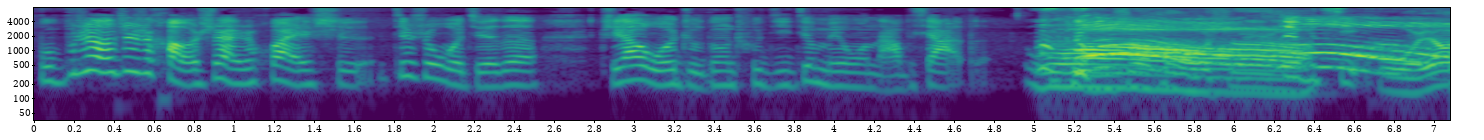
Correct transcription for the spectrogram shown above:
我不知道这是好事还是坏事，就是我觉得只要我主动出击，就没有我拿不下的。是好事啊对不起我要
